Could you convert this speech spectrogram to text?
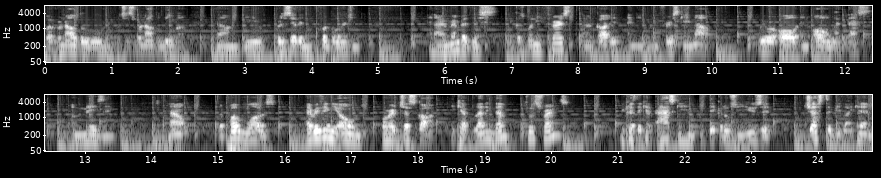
what Ronaldo wore, which is Ronaldo Lima, um, the Brazilian football legend. And I remember this because when he first uh, got it and he, when it first came out, we were all in awe, like that's amazing. Now, the problem was everything he owned or had just got, he kept lending them to his friends because they kept asking him if they could also use it just to be like him.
